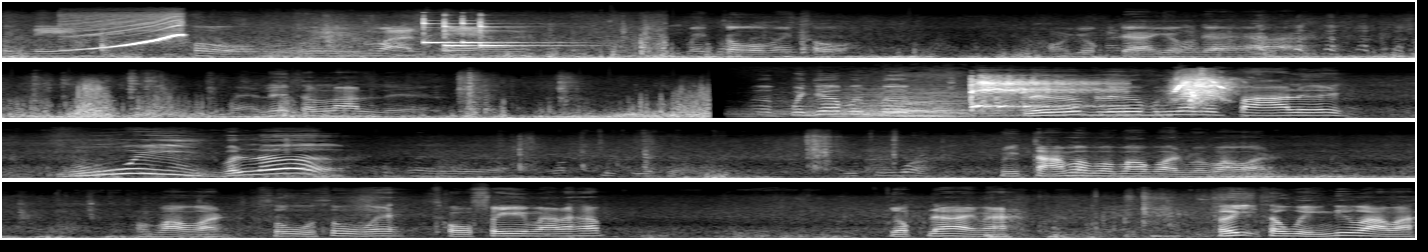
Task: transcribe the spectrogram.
คนนี้ โอ้ยหวานแท้เว้ยไม่โตไม่โตขอยกได้ยกได้อะแหมเล่นทะลั่นเลยหมึกมันเยอะมันหมึกลืมลืมมึงเล่นเป็นปลาเลยอุ้ยบัลเลอร์แรงเลยอะวัดสุดเลยอะดูซิว่ามีตามเบาๆก่อนเบาๆก่อนเบาๆก่อนสู้สู้เว้ยโทฟรีมาแล้วครับ ยกได้มา เฮ้ยสวิงดีกว่าว่ะ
